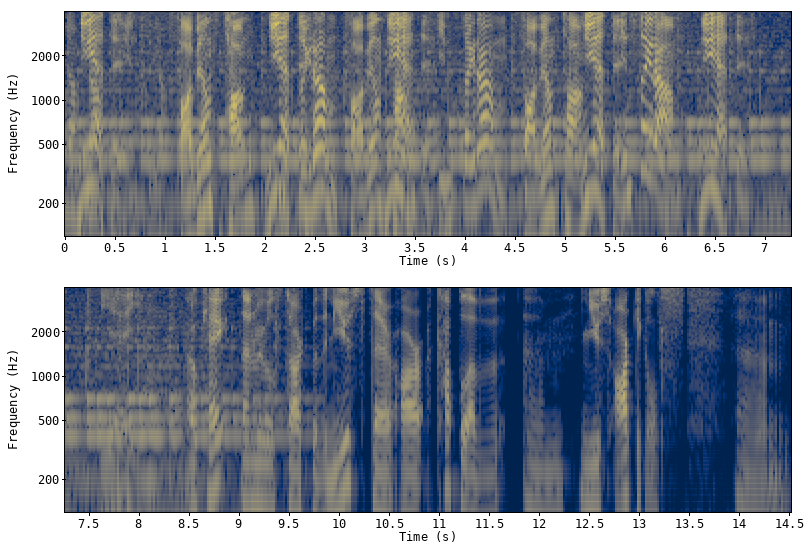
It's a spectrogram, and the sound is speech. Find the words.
gram, Nyheter. Instagram, Fabian Stang Nyheter. Instagram. Fabian Stang Nyheter. Instagram. Fabian Stang Nyheter. Instagram. Nyheter. Yay. Okay, then we will start with the news. There are a couple of um, news articles um,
